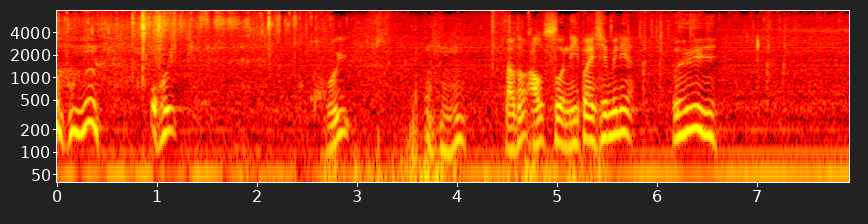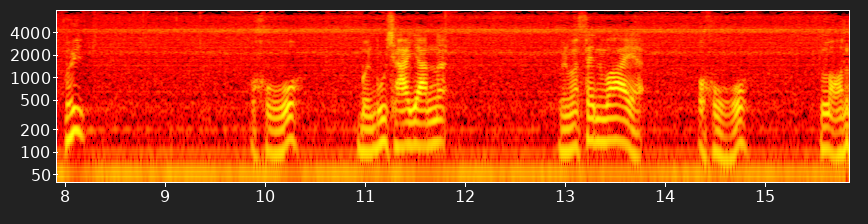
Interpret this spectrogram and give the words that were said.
อื้อหือโอ้ยโอ้ยเราต้องเอาส่วนนี้ไปใช่ไหมเนี่ยเฮ้ย เฮ้ย โอ้โห เหมือนบูชายันอะเหมือนมาเส้นไหว้อะโอ้โห หลอน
